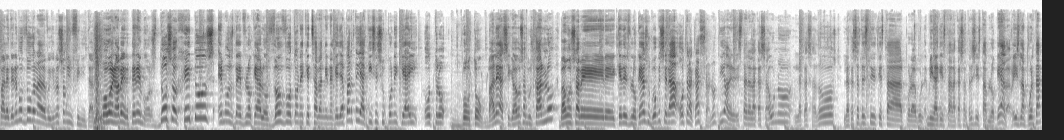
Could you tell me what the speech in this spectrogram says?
Vale, tenemos dos granadas boogie No son infinitas. Pues bueno, a ver Tenemos dos objetos. Hemos desbloqueado los dos botones que estaban en aquella parte Y aquí se supone que hay otro botón ¿Vale? Así que vamos a buscarlo. Vamos a ver eh, qué desbloquea. Supongo que será otra casa, ¿no, tío? A ver, esta era la casa 1 La casa 2 La casa 3 tiene que estar por algún... Mira, aquí está la casa 3 y está bloqueada. ¿Veis la puerta?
